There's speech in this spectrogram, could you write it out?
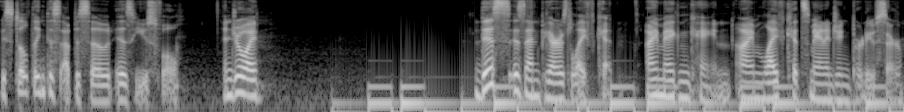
we still think this episode is useful. Enjoy. This is NPR's Life Kit. I'm Megan Kane. I'm Life Kit's managing producer.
